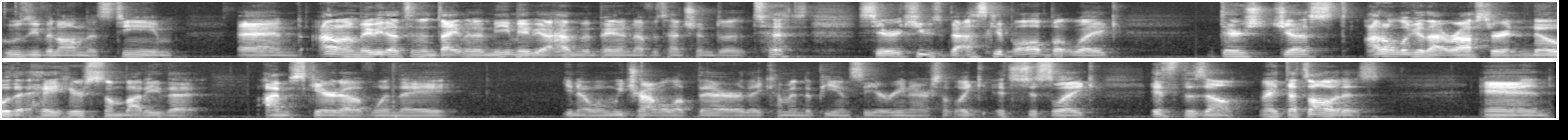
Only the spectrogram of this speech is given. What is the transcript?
who's even on this team. And I don't know, maybe that's an indictment of me. Maybe I haven't been paying enough attention to, to Syracuse basketball, but like there's just I don't look at that roster and know that hey, here's somebody that I'm scared of when they you know, when we travel up there, they come into PNC Arena or something. Like it's just like it's the zone, right? That's all it is. And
